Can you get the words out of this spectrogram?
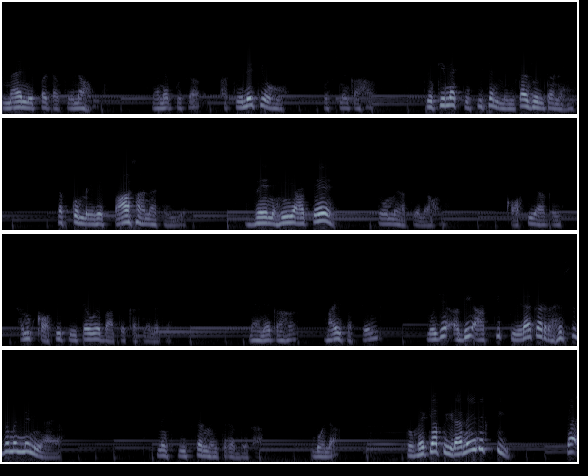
मैं निपट अकेला हूँ। मैंने पूछा, अकेले क्यों हो? उसने कहा, क्योंकि मैं किसी से मिलता जुलता नहीं। सबको मेरे पास आना चाहिए। वे नहीं आते तो मैं अकेला हूँ। कॉफ़ी आ गई। हम कॉफ़ी पीते हुए बातें करने लगे। मैंने कहा, भाई सत्येंद्र, मुझे अभी आपकी पीड़ा का रहस्य समझ में नहीं आया। उसने खींचकर मेरी तरफ़ देखा। बोला तुम्हें क्या पीड़ा नहीं दिखती? क्या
